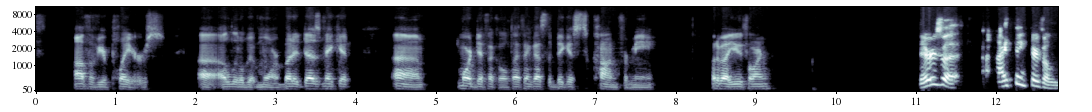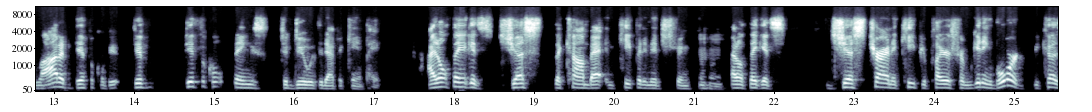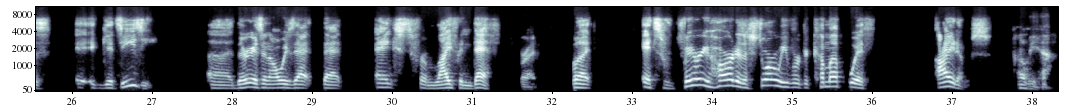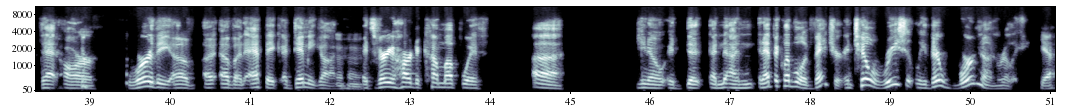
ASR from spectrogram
off of your players uh, a little bit more, but it does make it um, more difficult. I think that's the biggest con for me. What about you, Thorn? There's a, I think there's a lot of difficult diff, difficult things to do with the epic campaign. I don't think it's just the combat and keeping it interesting. Mm-hmm. I don't think it's just trying to keep your players from getting bored because it, it gets easy. Uh, there isn't always that that angst from life and death. Right but it's very hard as a story weaver to come up with items oh yeah that are worthy of of an epic a demigod mm-hmm. it's very hard to come up with uh you know it, an, an epic level adventure until recently there were none really yeah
